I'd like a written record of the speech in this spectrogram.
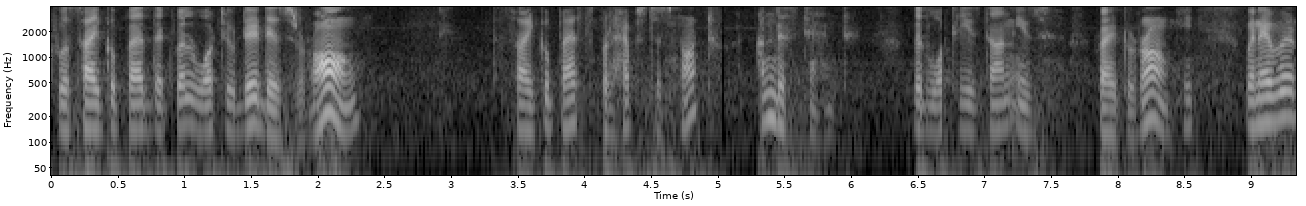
to a psychopath that well what you did is wrong, the psychopath perhaps does not understand that what he has done is right or wrong. He, whenever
